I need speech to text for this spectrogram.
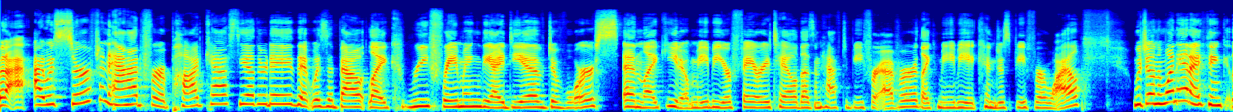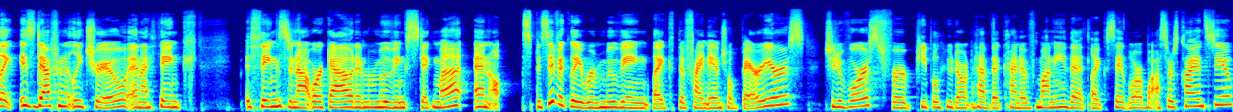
But I, I was served an ad for a podcast the other day that was about like reframing the idea of divorce and like, you know, maybe your fairy tale doesn't have to be forever. Like maybe it can just be for a while, which on the one hand, I think like is definitely true. And I think things do not work out and removing stigma and specifically removing like the financial barriers to divorce for people who don't have the kind of money that like say Laura Wasser's clients do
